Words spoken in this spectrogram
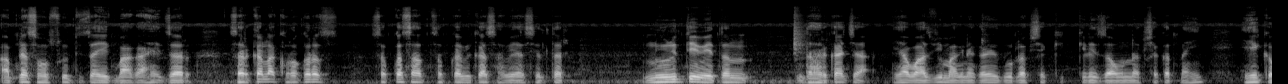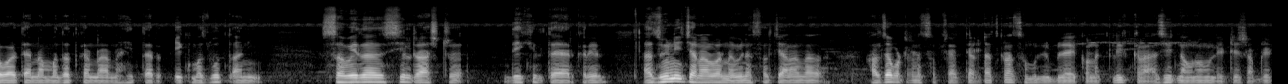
आपल्या संस्कृतीचा एक भाग आहे. जर सरकारला खरोखरच सबका साथ सबका विकास हवे असेल तर निवृत्ती वेतन ह्या या वाजवी मागण्याकडे दुर्लक्ष केले जाऊ न शकत नाही. हे केवळ त्यांना मदत करणार नाही तर एक मजबूत आणि संवेदनशील राष्ट्र देखील तयार करेल. अजूनही चॅनलवर नवीन असाल चॅनलला खालच्या बटनाला सबस्क्राईब त्याला टच करा. समोरील बेल आयकॉनला क्लिक करा. असेच नवनवीन लेटेस्ट अपडेट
